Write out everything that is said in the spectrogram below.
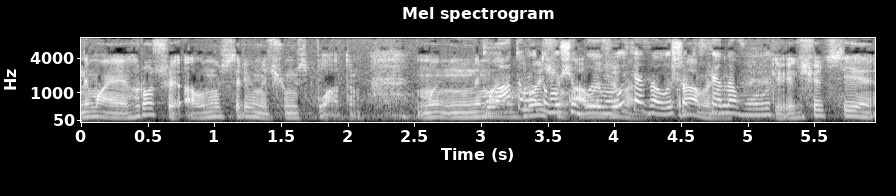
немає грошей, але ми все рівно чомусь платимо. Ми не маємо Платимо, грошей, тому що боїмося залишитися Правильно. на вулиці. Якщо ці е,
